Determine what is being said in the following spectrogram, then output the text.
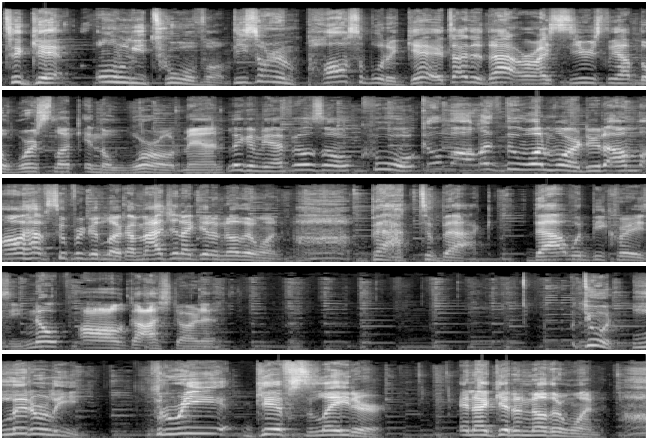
to get only two of them. These are impossible to get. It's either that or I seriously have the worst luck in the world, man. Look at me. I feel so cool. Come on, let's do one more, dude. I'm, I'll have super good luck. Imagine I get another one. back to back. That would be crazy. Nope. Oh, gosh darn it. Dude, literally three gifts later and I get another one. Oh,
